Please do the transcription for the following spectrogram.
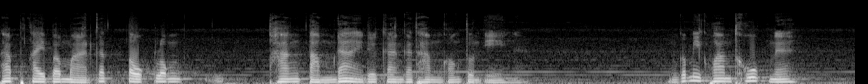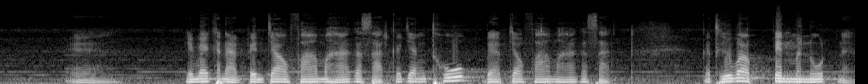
ถ้าใครประมาทก็ตกลงทางต่ำได้โดยการกระทำของตนเองมันก็มีความทุกข์นะเห็นไหมขนาดเป็นเจ้าฟ้ามหากษัตริย์ ก็ยังทุกข์แบบเจ้าฟ้ามหากษัตริย์ ก็ถือว่าเป็นมนุษย์เนะ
